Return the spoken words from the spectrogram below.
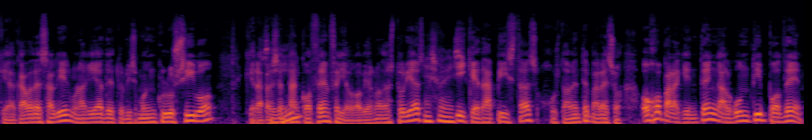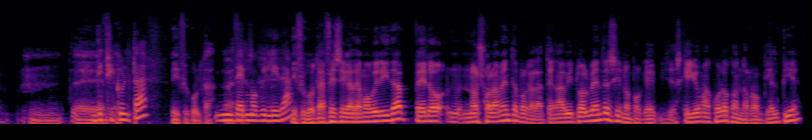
que acaba de salir, una guía de turismo inclusivo, que la Sí. Presentan COCENFE y el gobierno de Asturias, es. y que da pistas justamente para eso. Ojo, para quien tenga algún tipo de... mm, de- ¿Dificultad? Dificultad. ¿De movilidad? Dificultad física de movilidad, pero no solamente porque la tenga habitualmente, sino porque es que yo me acuerdo cuando rompí el pie,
